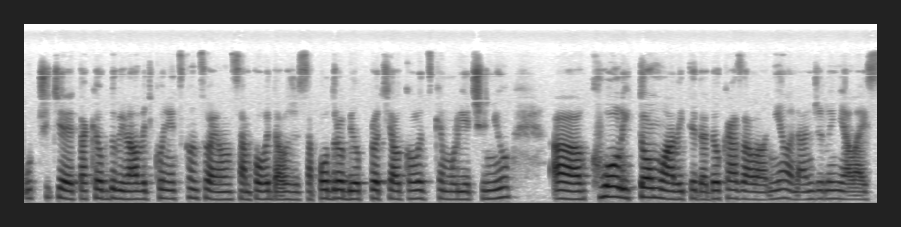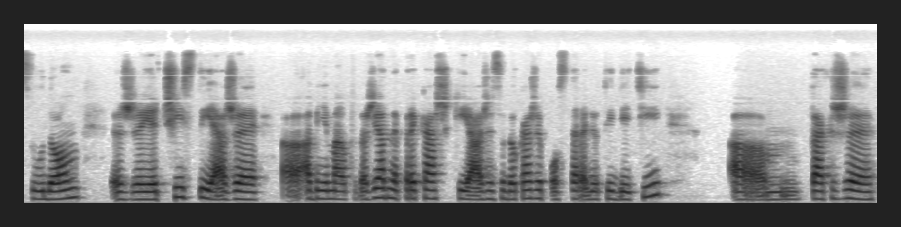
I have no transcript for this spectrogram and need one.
Určite také obdobie mal, veď konec koncov aj on sám povedal, že sa podrobil protialkoholickému liečeniu uh, kvôli tomu, aby teda dokázala nielen Angeline, ale aj súdom, že je čistý a že aby nemal teda žiadne prekážky a že sa dokáže postarať o tie deti. Um, takže,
